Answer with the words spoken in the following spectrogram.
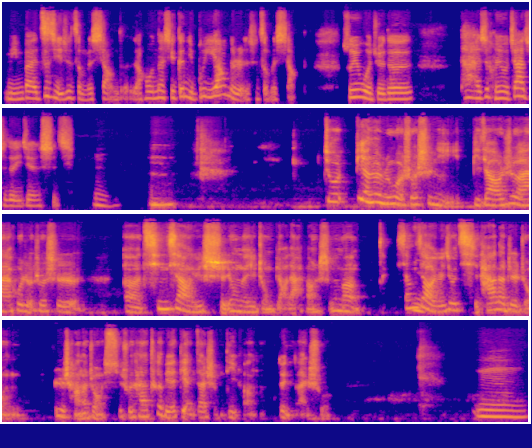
明白自己是怎么想的，然后那些跟你不一样的人是怎么想的，所以我觉得它还是很有价值的一件事情。嗯嗯。就辩论，如果说是你比较热爱或者说是呃倾向于使用的一种表达方式，那么相较于就其他的这种日常的这种叙述，它的特别点在什么地方呢？对你来说？嗯，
